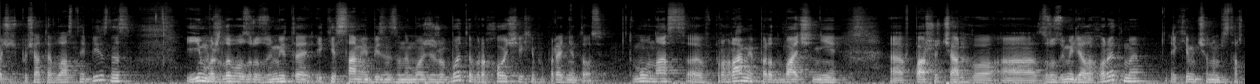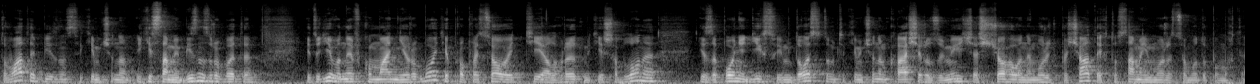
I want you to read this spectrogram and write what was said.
хочуть почати власний бізнес, і їм важливо зрозуміти, які самі бізнес вони можуть робити, враховуючи їхній попередній досвід. Тому у нас е, в програмі передбачені е, в першу чергу е, зрозумілі алгоритми, яким чином стартувати бізнес, яким чином, який саме бізнес робити. І тоді вони в командній роботі пропрацьовують ті алгоритми, ті шаблони і заповнюють їх своїм досвідом, таким чином краще розуміючи, з чого вони можуть почати і хто саме їм може цьому допомогти.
